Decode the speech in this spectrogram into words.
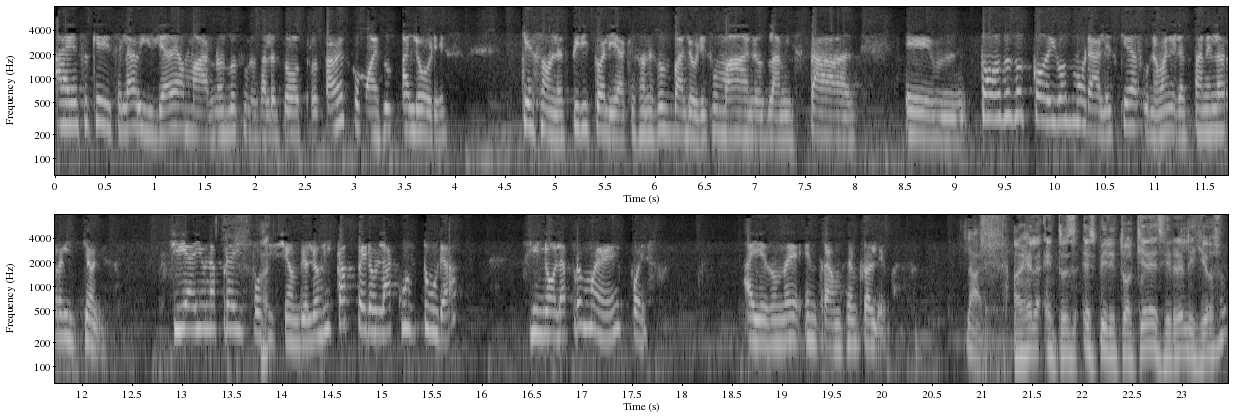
a eso que dice la Biblia de amarnos los unos a los otros, ¿sabes? Como a esos valores que son la espiritualidad, que son esos valores humanos, la amistad, em, todos esos códigos morales que de alguna manera están en las religiones. Sí hay una predisposición biológica, pero la cultura, si no la promueve, pues ahí es donde entramos en problemas. Claro. Ángela, entonces, ¿espiritual quiere decir religioso?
